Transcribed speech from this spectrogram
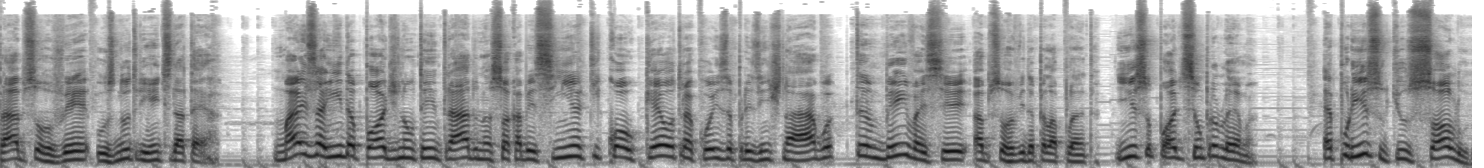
para absorver os nutrientes da terra mas ainda pode não ter entrado na sua cabecinha que qualquer outra coisa presente na água também vai ser absorvida pela planta. E isso pode ser um problema. É por isso que o solo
